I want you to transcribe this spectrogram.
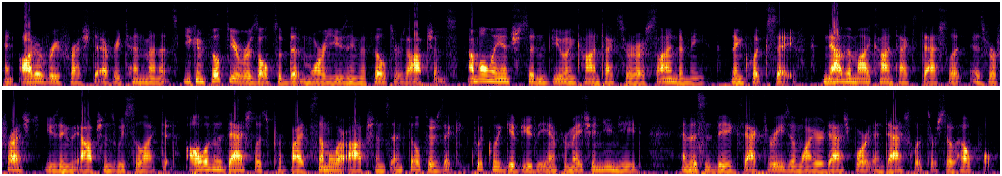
and auto refresh to every 10 minutes. You can filter your results a bit more using the filters options. I'm only interested in viewing contacts that are assigned to me, then click Save. Now the My Contacts dashlet is refreshed using the options we selected. All of the dashlets provide similar options and filters that can quickly give you the information you need, and this is the exact reason why your dashboard and dashlets are so helpful.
